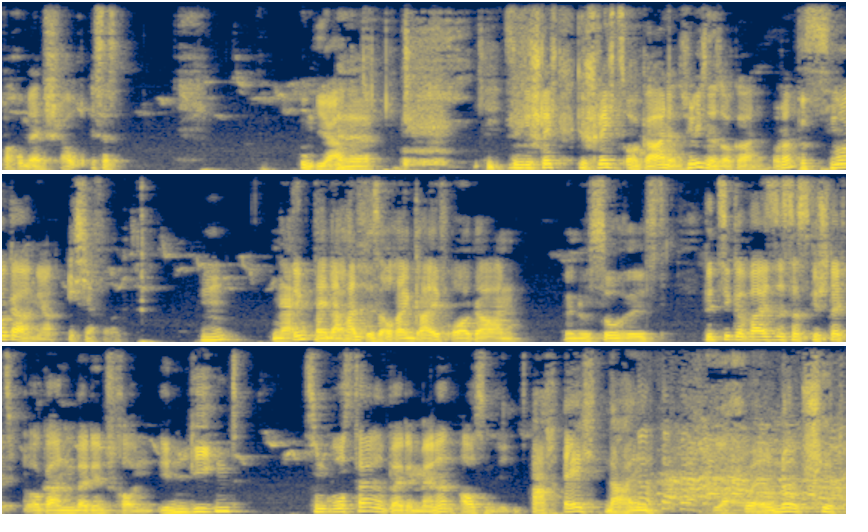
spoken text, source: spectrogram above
Warum ein Schlauch? Ist das. Um, Ja. Äh, sind Geschlecht, Geschlechtsorgane. Natürlich sind das Organe, oder? Das ist ein Organ, ja. Ist ja verrückt. Hm? Na, deine Hand ist auch ein Greiforgan, wenn du es so willst. Witzigerweise ist das Geschlechtsorgan bei den Frauen innenliegend zum Großteil und bei den Männern außenliegend. Ach, echt? Nein. Ja. Well, no shit.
